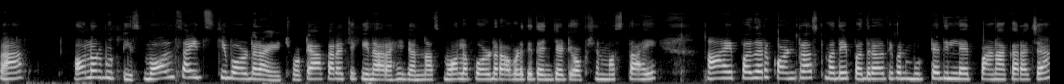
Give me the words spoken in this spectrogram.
पहा ऑल ओव्हर बुट्टी स्मॉल साईजची बॉर्डर आहे. छोट्या आकाराचे किनार आहे. ज्यांना स्मॉल बॉर्डर आवडते त्यांच्यासाठी ऑप्शन मस्त आहे. हा आहे पदर. कॉन्ट्रास्टमध्ये पदरावरती पण बुट्ट्या दिल्या आहेत पान आकाराच्या.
